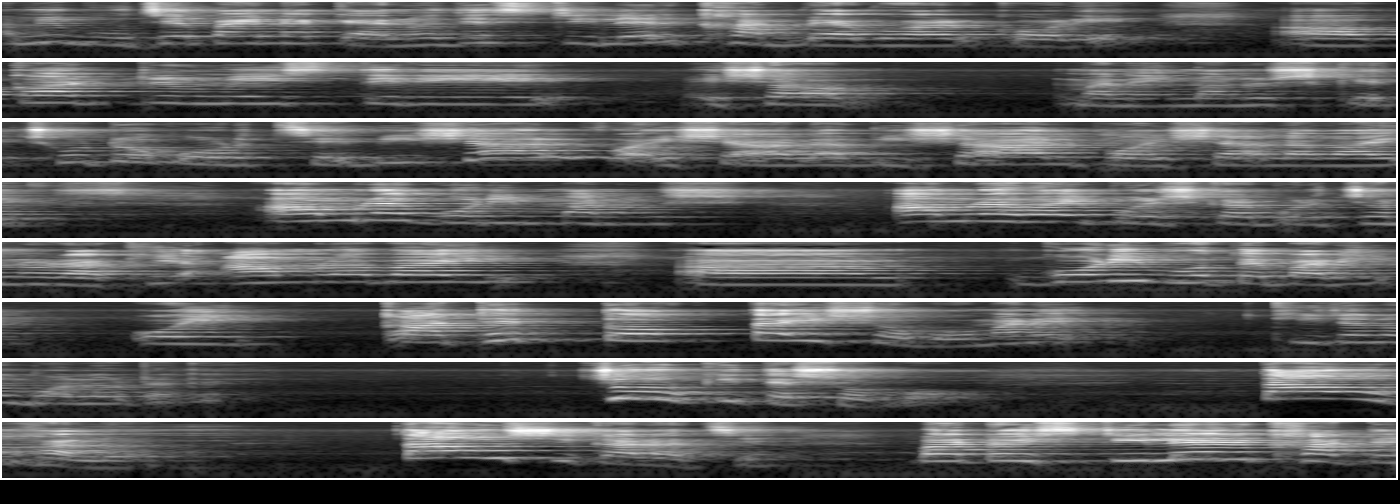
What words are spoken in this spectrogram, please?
আমি বুঝে পাই না কেন যে স্টিলের খাট ব্যবহার করে কাঠ মিস্ত্রি এসব মানে মানুষকে ছোট করছে। বিশাল পয়সাওয়ালা বিশাল পয়সাওয়ালা ভাই। আমরা গরিব মানুষ, আমরা ভাই পরিষ্কার পরিচ্ছন্ন রাখি, আমরা ভাই গরিব হতে পারি, ওই কাঠের তক্তাই শোবো মানে কি যেন বলে ওটাকে? চৌকিতে শোবো। তাও ভালো, তাও শিকার আছে বাট ওই স্টিলের খাটে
